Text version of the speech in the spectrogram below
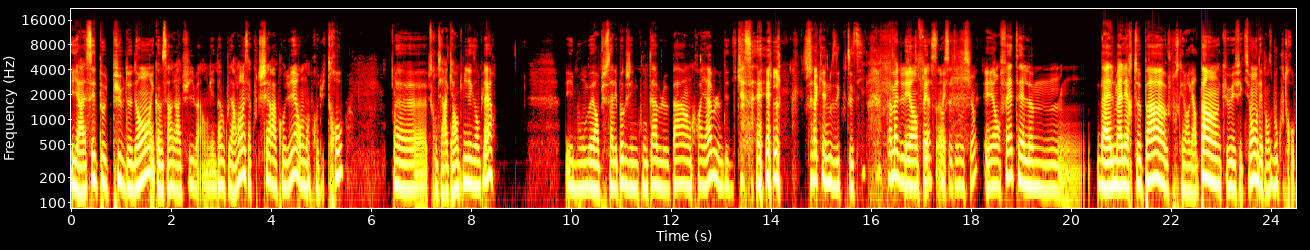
Il y a assez de peu de pubs dedans, et comme c'est un gratuit, bah, on gagne pas beaucoup d'argent, et ça coûte cher à produire, on en produit trop, euh, puisqu'on tire à 40 000 exemplaires. Et bon, bah, en plus, à l'époque, j'ai une comptable pas incroyable, dédicace à elle. J'espère qu'elle nous écoute aussi. Pas mal de et en fait, dans cette émission. Et en fait, elle, euh, bah, elle m'alerte pas, je pense qu'elle ne regarde pas, hein, que effectivement on dépense beaucoup trop.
